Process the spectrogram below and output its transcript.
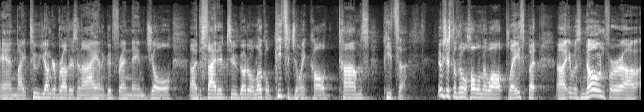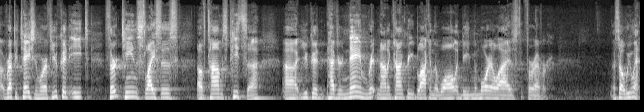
and my two younger brothers and I, and a good friend named Joel, uh, decided to go to a local pizza joint called Tom's Pizza. It was just a little hole in the wall place, but uh, it was known for uh, a reputation where if you could eat 13 slices of Tom's Pizza, uh, you could have your name written on a concrete block in the wall and be memorialized forever. And so we went.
